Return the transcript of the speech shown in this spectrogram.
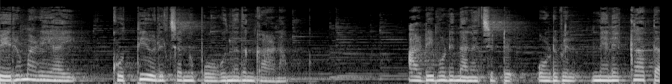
പെരുമഴയായി കുത്തിയൊലിച്ചങ്ങ് പോകുന്നതും കാണാം. അടിമുടി നനച്ചിട്ട് ഒടുവിൽ നിലയ്ക്കാത്ത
